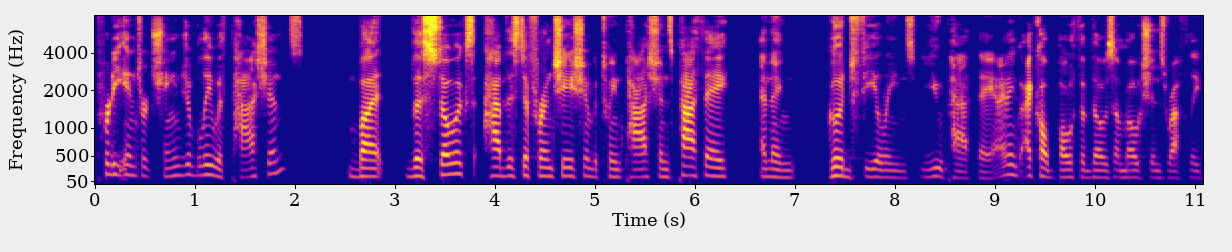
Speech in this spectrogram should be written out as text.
pretty interchangeably with passions, but the Stoics have this differentiation between passions, pathe, and then good feelings, eupathe. I think I call both of those emotions roughly.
